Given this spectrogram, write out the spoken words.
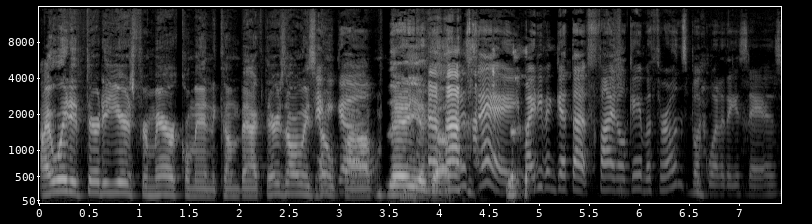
I waited 30 years for Miracleman to come back. There's always There hope, go. Bob. There you go. I go. was gonna say you might even get that final Game of Thrones book one of these days.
